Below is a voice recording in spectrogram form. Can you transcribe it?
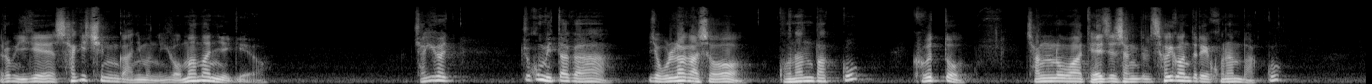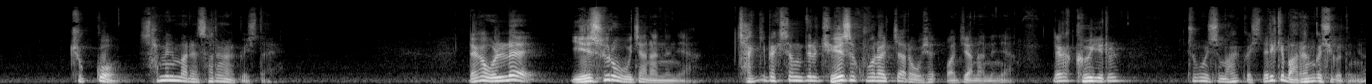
여러분 이게 사기치는 거 아니면 이거 어마어마한 얘기예요. 자기가 조금 있다가 이제 올라가서 고난받고 그것도 장로와 대제상들, 서기관들에게 고난받고 죽고 3일 만에 살아날 것이다. 내가 원래 예수로 오지 않았느냐? 자기 백성들을 죄에서 구원할 자로 오지 않았느냐? 내가 그 일을 죽음 있으면 할 것이다. 이렇게 말한 것이거든요.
